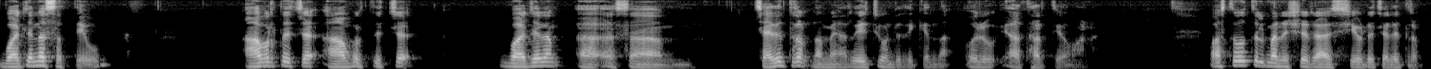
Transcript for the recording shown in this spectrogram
വചനസത്യവും ആവർത്തിച്ച് ആവർത്തിച്ച് വചനം ചരിത്രം നമ്മെ അറിയിച്ചുകൊണ്ടിരിക്കുന്ന ഒരു യാഥാർത്ഥ്യവുമാണ്. വാസ്തവത്തിൽ മനുഷ്യരാശിയുടെ ചരിത്രം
